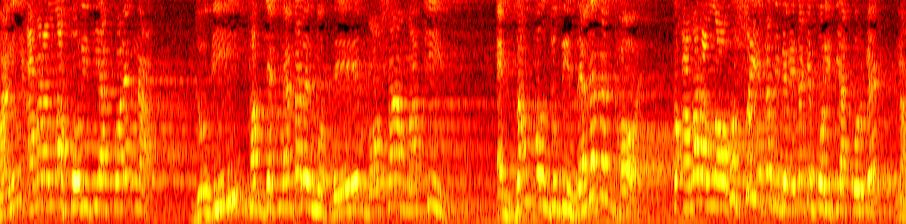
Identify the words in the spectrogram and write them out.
মানে আমার আল্লাহ পরিত্যাগ করেন না। যদি সাবজেক্ট ম্যাটারের মধ্যে মশা মাছির এক্সাম্পল যদি রেলেভেন্ট হয়, তো আমার আল্লাহ অবশ্যই এটা দিবেন। এটাকে পরিত্যাগ করবে? না,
